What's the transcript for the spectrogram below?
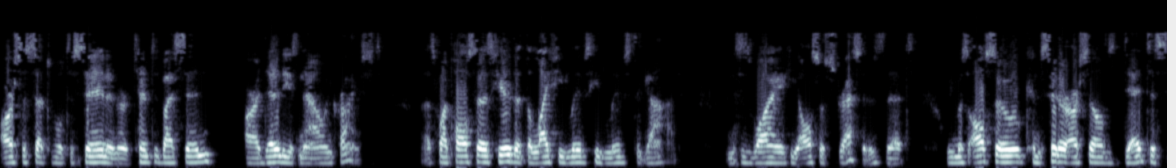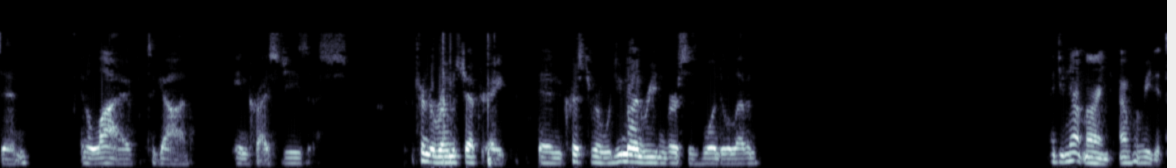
are susceptible to sin and are tempted by sin, our identity is now in Christ. That's why Paul says here that the life he lives, he lives to God. And this is why he also stresses that we must also consider ourselves dead to sin and alive to God in Christ Jesus. Turn to Romans chapter 8. And Christopher, would you mind reading verses 1 to 11? I do not mind. I will read it.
